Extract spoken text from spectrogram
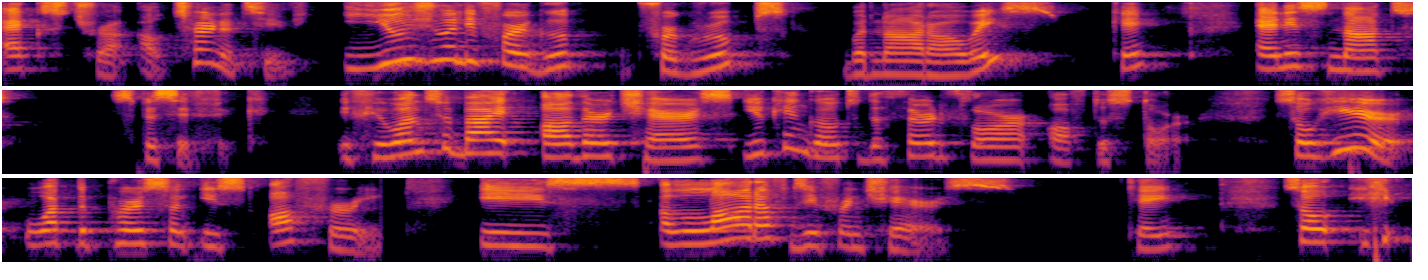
extra, alternative, usually for group for groups, but not always. Okay, and it's not specific. If you want to buy other chairs, you can go to the third floor of the store. So here, what the person is offering is a lot of different chairs. Okay, so he,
